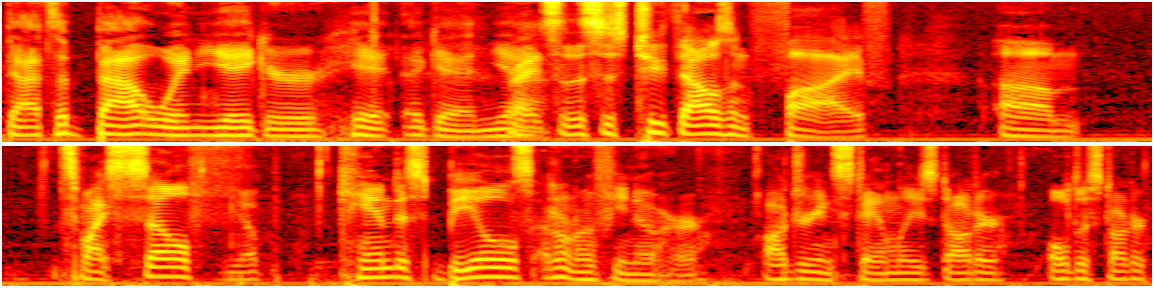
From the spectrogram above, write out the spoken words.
That's about when Jaeger hit again. Yeah. right. So this is 2005. Um, it's myself, Yep. Candace Beals. I don't know if you know her. Audrey and Stanley's daughter, oldest daughter.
